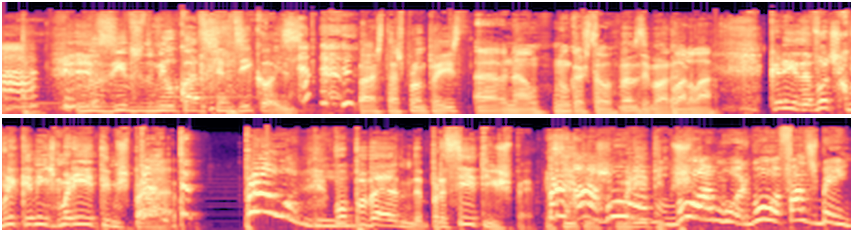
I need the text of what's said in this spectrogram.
nos idos de 1400 e coisa. Ah, estás pronto para isto? Ah, não, nunca estou. Vamos embora. Bora lá. Querida, vou descobrir caminhos marítimos, pá. Para onde? Vou para, para sítios, pá. Para sítios marítimos. boa, amor, boa, fazes bem.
